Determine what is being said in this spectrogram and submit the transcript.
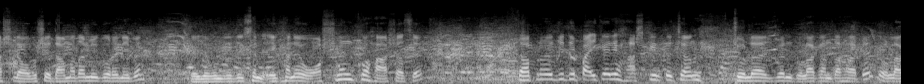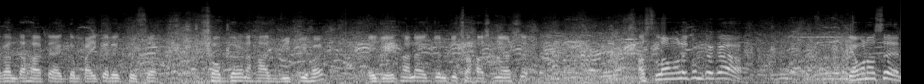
আসলে অবশ্যই দামাদামি করে নেবেন। এই যে বন্ধুরা দেখছেন এখানে অসংখ্য হাঁস আছে। তো আপনারা যদি পাইকারি হাঁস কিনতে চান চলে আসবেন গোলাকান্দা হাটে। গোলাকান্দা হাটে একদম পাইকারি খুচরা সব ধরনের হাঁস বিক্রি হয়। এই যে এখানে একজন কিছু হাঁস নিয়ে আসছে আসসালামু আলাইকুম কাকা। কেমন আছেন?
